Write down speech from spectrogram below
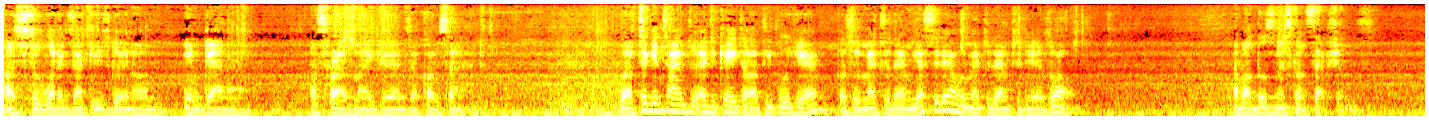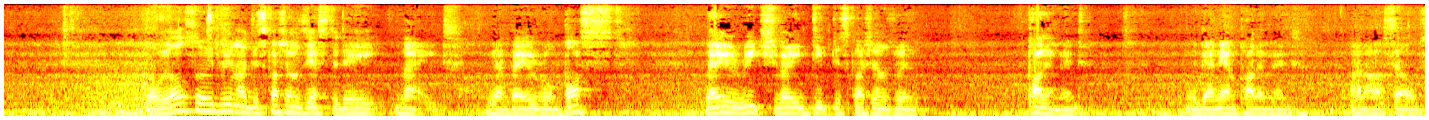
as to what exactly is going on in Ghana as far as Nigerians are concerned. We have taken time to educate our people here because we met with them yesterday and we met with them today as well about those misconceptions. But we also, during our discussions yesterday night, we had very robust, very rich, very deep discussions with Parliament, the Ghanaian Parliament, and ourselves.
